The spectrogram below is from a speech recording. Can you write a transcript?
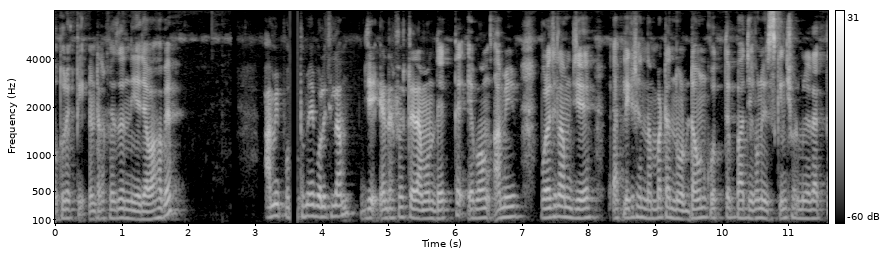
নতুন একটি ইন্টারফেসে নিয়ে যাওয়া হবে। আমি প্রথমেই বলেছিলাম যে ইন্টারফেসটা এমন দেখতে এবং আমি বলেছিলাম যে অ্যাপ্লিকেশান নাম্বারটা নোট ডাউন করতে বা যে কোনো স্ক্রিনশট মেরে রাখতে।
